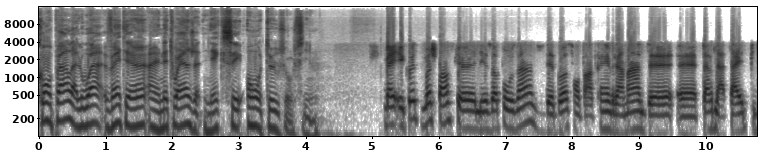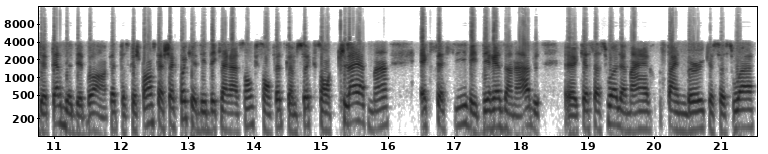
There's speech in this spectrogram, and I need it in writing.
compare la loi 21 à un nettoyage ethnique, c'est honteux, ça aussi. Ben, écoute, moi, je pense que les opposants du débat sont en train vraiment de euh, perdre la tête puis de perdre le débat, en fait, parce que je pense qu'à chaque fois qu'il y a des déclarations qui sont faites comme ça, qui sont clairement excessives et déraisonnables, euh, que ce soit le maire Steinberg, que ce soit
